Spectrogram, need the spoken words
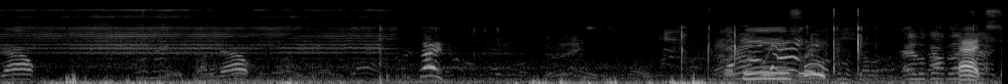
It out. Run it out. Safe. That's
